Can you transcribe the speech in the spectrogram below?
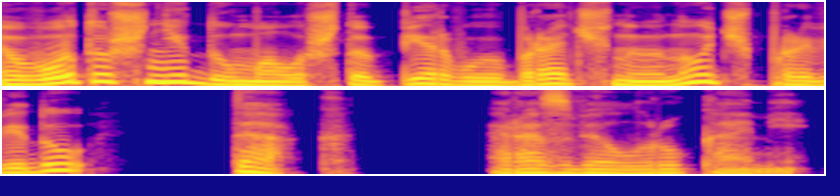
«Вот уж не думал, что первую брачную ночь проведу так», — развел руками.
